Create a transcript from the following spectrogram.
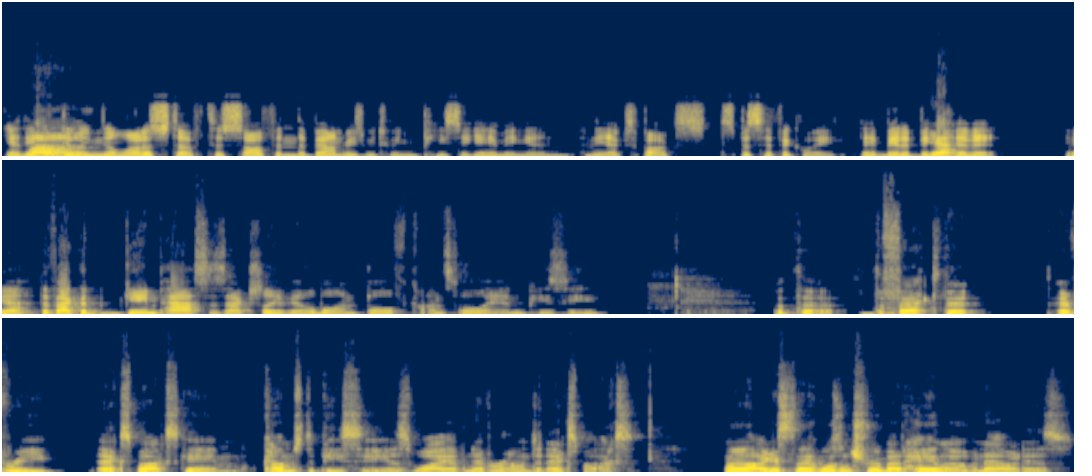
Yeah, they've been Um, doing a lot of stuff to soften the boundaries between PC gaming and, and the Xbox specifically. They've made a big Yeah. pivot. Yeah, the fact that Game Pass is actually available on both console and PC. But the the fact that every Xbox game comes to PC is why I've never owned an Xbox. Well, I guess that wasn't true about Halo, but now it is.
